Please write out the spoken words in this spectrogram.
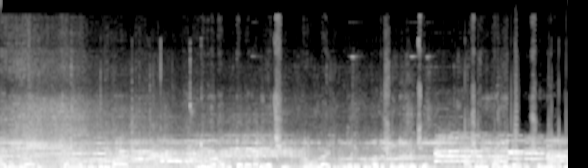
হাই বন্ধুরা, ক্যানিংয়ের গোলগুড়ি পাড়ার দুর্গা ঠাকুরটা দেখাতে যাচ্ছি এবং লাইটিংগুলো দেখুন কত সুন্দর হয়েছে। আশা করি প্যান্ডেলটাও খুব সুন্দর হবে।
